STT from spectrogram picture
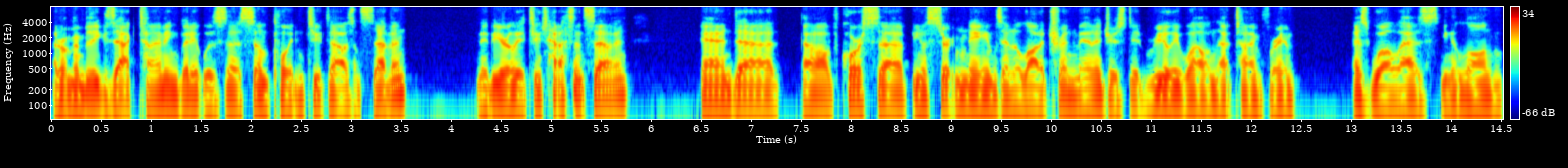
I don't remember the exact timing, but it was uh, some point in 2007 maybe early 2007. And uh, uh, of course, uh, you know, certain names and a lot of trend managers did really well in that time frame, as well as you know, long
